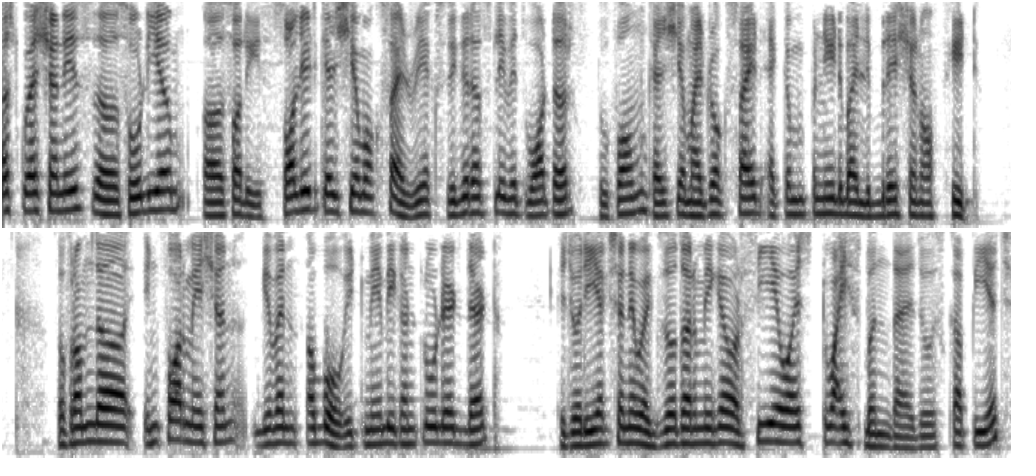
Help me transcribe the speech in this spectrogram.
first question is uh, sodium, uh, sorry, solid calcium oxide reacts vigorously with water to form calcium hydroxide accompanied by liberation of heat. So from the information given above it may be concluded that कि जो रिएक्शन है वो एक्जोथर्मिक है और सी ए ट्वाइस बनता है, जो इसका P H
